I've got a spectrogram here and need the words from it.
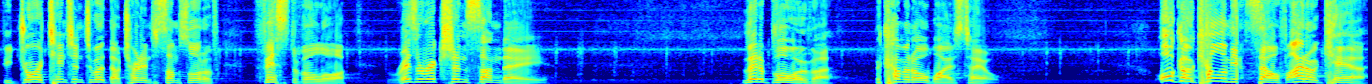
If you draw attention to it, they'll turn into some sort of festival or Resurrection Sunday. Let it blow over, become an old wives' tale. Or go kill them yourself, I don't care.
